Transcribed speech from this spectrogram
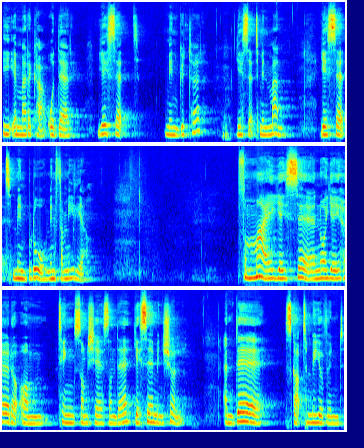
i Amerika og der. Jeg ser min gutter, jeg ser min mann, jeg ser min bror, min familie. For meg, jeg ser når jeg hører om ting som skjer sånn det, jeg ser min sjøl. Og det skapte mye vondt.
